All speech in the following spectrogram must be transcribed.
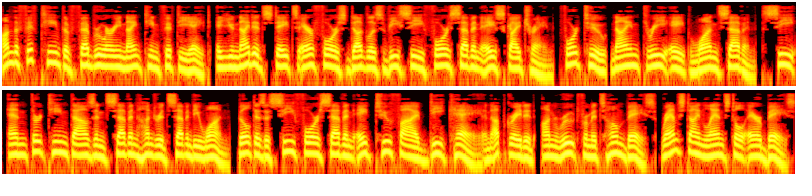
On 15 February 1958, a United States Air Force Douglas VC-47A Skytrain, 42-93817, C. N 13771, built as a C-47A-25DK and upgraded, en route from its home base, Ramstein Landstuhl Air Base,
